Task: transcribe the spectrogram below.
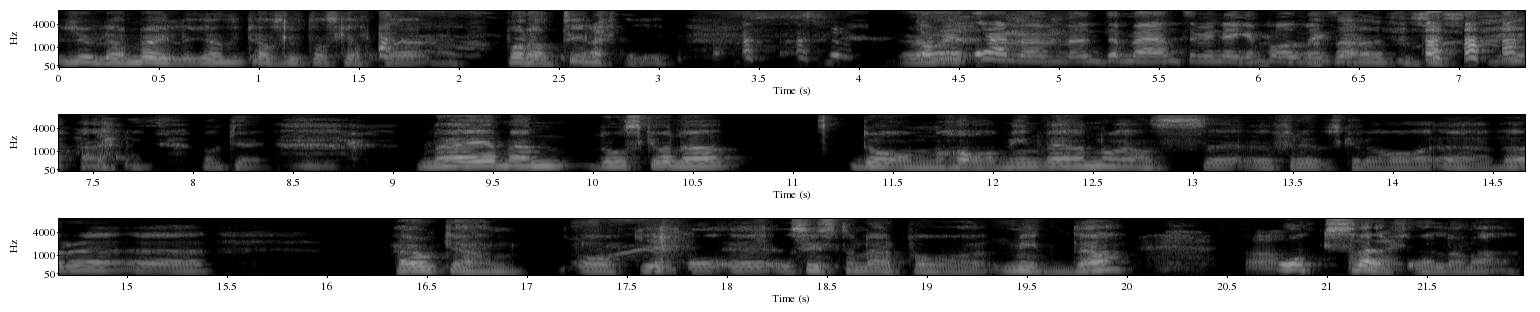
Julia möjligen kan sluta skratta bara tillfälligt. Kom Eh, inte här med dement till min egen podd liksom. Nej, precis. Nej, okej. Nej, men då skulle de ha, min vän och hans eh, fru skulle ha över eh, Håkan och eh, eh, systern där på middag och svärföräldrarna.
